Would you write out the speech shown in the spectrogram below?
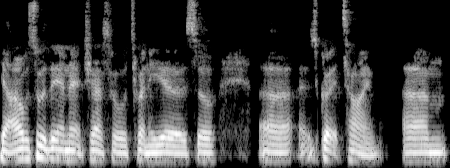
Yeah, I was with the NHS for 20 years, so uh, it was a great time. Um,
